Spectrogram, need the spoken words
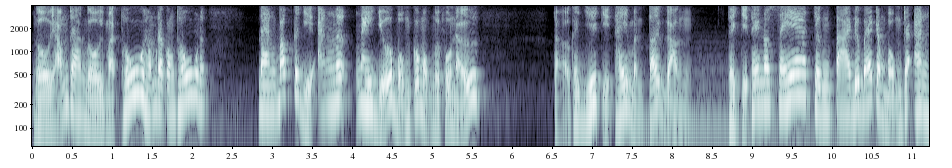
Người không ra người mà thú không ra con thú nữa. Đang bóc cái gì ăn á, Ngay giữa bụng của một người phụ nữ. Trời ơi, cái dế chị thấy mình tới gần, Thì chị thấy nó xé chân tay đứa bé trong bụng ra ăn.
